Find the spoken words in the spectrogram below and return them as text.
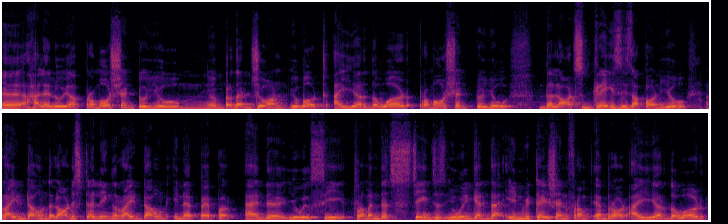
uh, hallelujah promotion to you mm, brother john hubert. I hear the word promotion to you. The lord's grace is upon you. Write down the lord is telling write down in a paper and uh, you will see tremendous changes. You will get the invitation from abroad. I hear the word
